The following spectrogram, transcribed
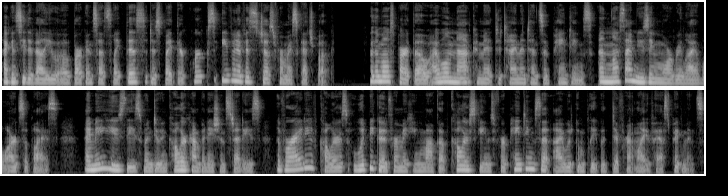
I can see the value of bargain sets like this despite their quirks, even if it's just for my sketchbook. For the most part, though, I will not commit to time-intensive paintings unless I'm using more reliable art supplies. I may use these when doing color combination studies. The variety of colors would be good for making mock-up color schemes for paintings that I would complete with different light-fast pigments.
